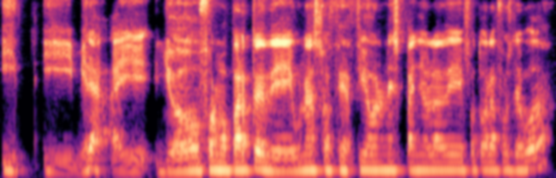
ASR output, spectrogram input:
Y, mira, yo formo parte de una asociación española de fotógrafos de boda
